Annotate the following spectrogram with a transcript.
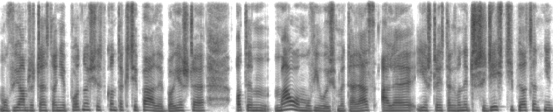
mówiłam, że często niepłodność jest w kontekście pary, bo jeszcze o tym mało mówiłyśmy teraz, ale jeszcze jest tak zwany 30% nie-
